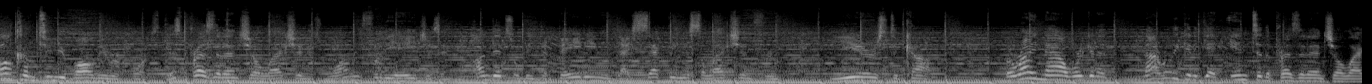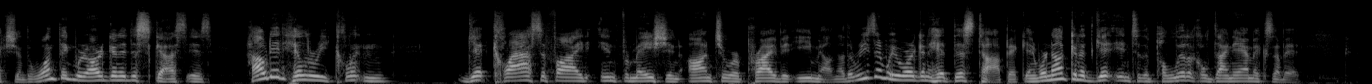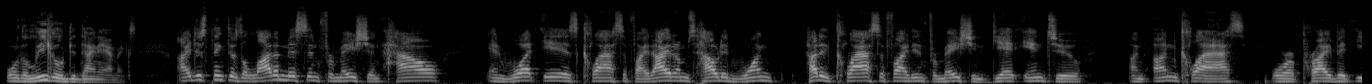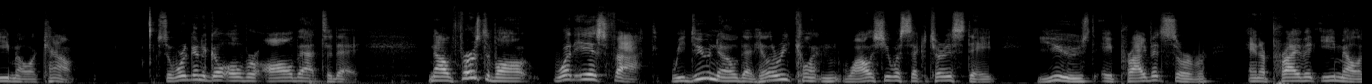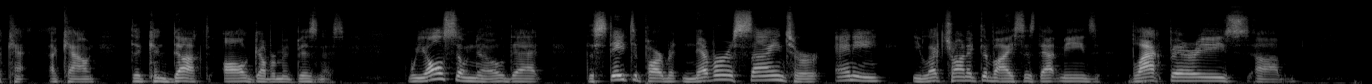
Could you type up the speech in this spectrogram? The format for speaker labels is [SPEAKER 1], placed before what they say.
[SPEAKER 1] Welcome to Ubaldi Reports. This presidential election is one for the ages, and pundits will be debating and dissecting this election for years to come. But right now, we're going to not really going to get into the presidential election. The one thing we are going to discuss is how did Hillary Clinton get classified information onto her private email? Now, the reason we were going to hit this topic, and we're not going to get into the political dynamics of it or the legal dynamics. I just think there's a lot of misinformation how and what is classified items. How did one how did classified information get into an unclass or a private email account? So we're going to go over all that today. Now, first of all, what is fact? We do know that Hillary Clinton, while she was Secretary of State, used a private server and a private email account to conduct all government business. We also know that the State Department never assigned her any electronic devices. That means Blackberries, um,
